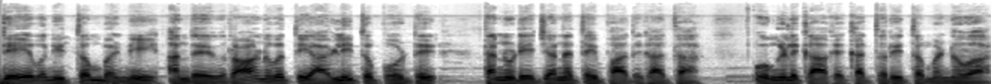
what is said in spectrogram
தேவன் யுத்தம் பண்ணி அந்த இராணுவத்தை அழித்து போட்டு தன்னுடைய ஜனத்தை பாதுகாத்தார். உங்களுக்காக கத்தர் யுத்தம் பண்ணுவார்.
